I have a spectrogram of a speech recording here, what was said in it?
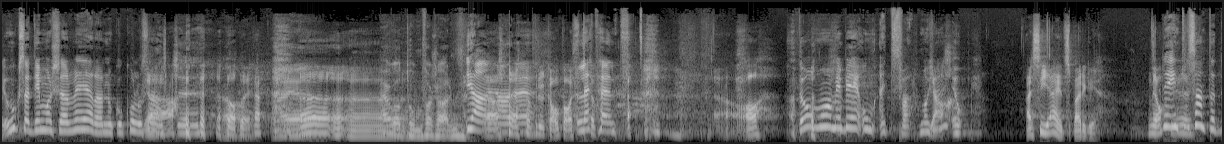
Husk at de må servere noe kolossalt. Ja. Ja. er- Nei, Eh, eh, Jeg har gått tom for sjarm. Ja, ja, Jeg bruker opp alt. lett hendt. Ja. Da må vi be om et svar. Må ikke ja. Jo. Jeg sier Eidsberg. Ja, Det er interessant at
